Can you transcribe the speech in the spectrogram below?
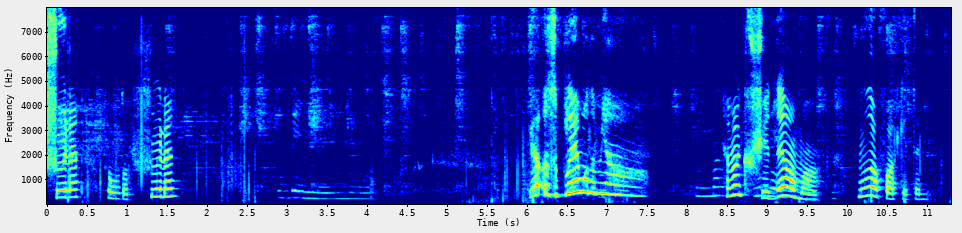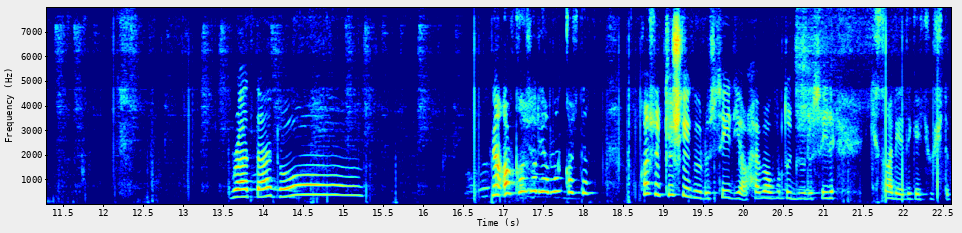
şöyle. Sonra buradan şöyle. Ya zıplayamadım ya. Hemen köşede ama. Bunu da fark ettim. Burada do. Ya arkadaşlar yandan kaçtı. Arkadaşlar keşke görülseydi ya. Hemen burada görülseydi. 2 saniyede geçmiştim.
